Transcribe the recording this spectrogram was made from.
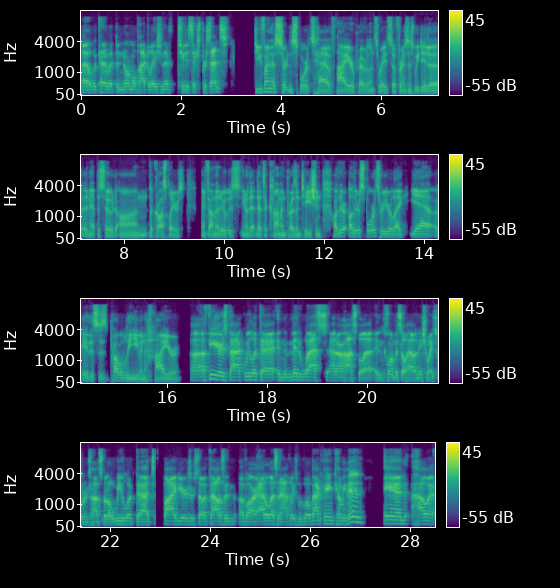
uh, kind of with the normal population of two to six percent. Do you find that certain sports have higher prevalence rates? So, for instance, we did a, an episode on lacrosse players and found that it was, you know, that that's a common presentation. Are there other sports where you're like, yeah, okay, this is probably even higher? Uh, a few years back, we looked at in the Midwest at our hospital in Columbus, Ohio, Nationwide Children's Hospital. We looked at five years or so, a thousand of our adolescent athletes with low back pain coming in and how it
